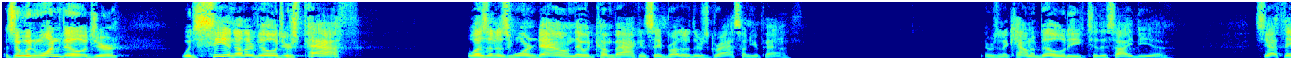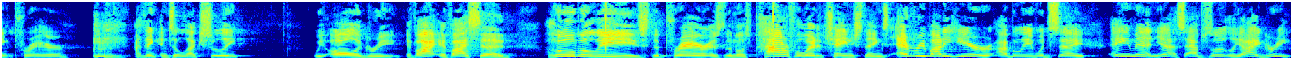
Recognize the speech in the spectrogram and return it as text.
And so when one villager would see another villager's path wasn't as worn down, they would come back and say, Brother, there's grass on your path. There was an accountability to this idea. See, I think prayer, I think intellectually, we all agree. If I, if I said, who believes that prayer is the most powerful way to change things? Everybody here, I believe, would say, Amen. Yes, absolutely. I agree.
